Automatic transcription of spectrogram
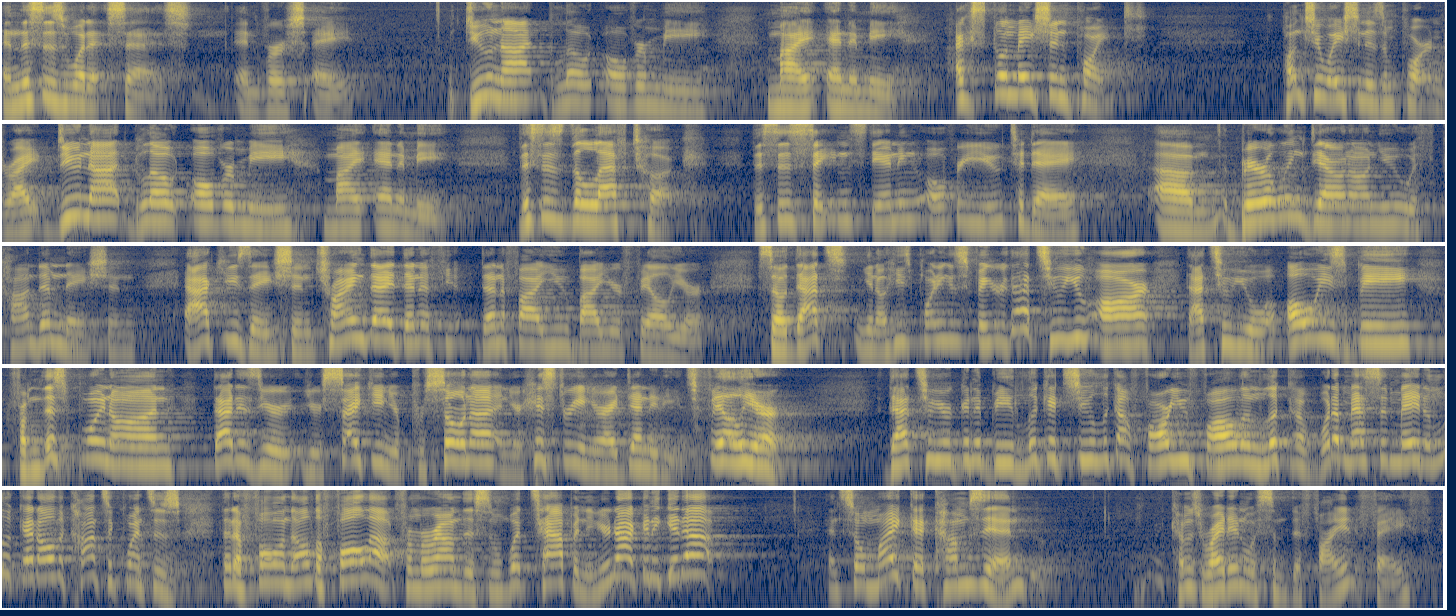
And this is what it says in verse 8 Do not gloat over me, my enemy. Exclamation point. Punctuation is important, right? Do not gloat over me, my enemy. This is the left hook. This is Satan standing over you today, um, barreling down on you with condemnation, accusation, trying to identify, identify you by your failure. So that's, you know, he's pointing his finger. That's who you are. That's who you will always be. From this point on, that is your, your psyche and your persona and your history and your identity. It's failure. That's who you're going to be. Look at you. Look how far you've fallen. Look at what a mess it made. And look at all the consequences that have fallen, all the fallout from around this and what's happened. And you're not going to get up. And so Micah comes in, comes right in with some defiant faith,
